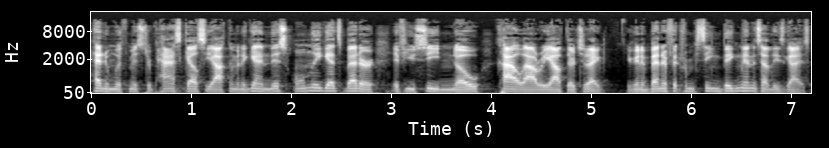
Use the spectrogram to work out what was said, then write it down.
heading with Mr. Pascal Siakam. And again, this only gets better if you see no Kyle Lowry out there today. You're going to benefit from seeing big minutes out of these guys.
